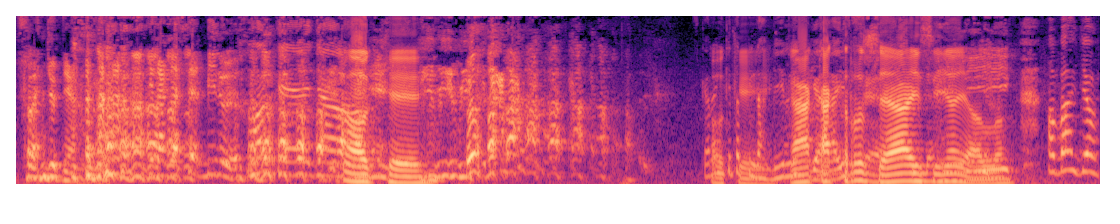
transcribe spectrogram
selanjutnya. kita ke set B dulu. Oke, jam. Oke. Sekarang kita Oke. pindah bilik Ngakak guys. terus ya isinya ya Allah. Abah jom.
